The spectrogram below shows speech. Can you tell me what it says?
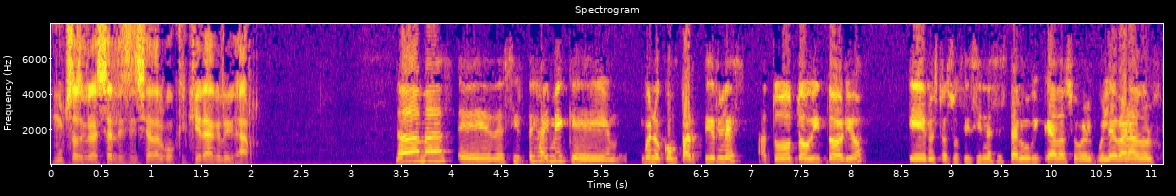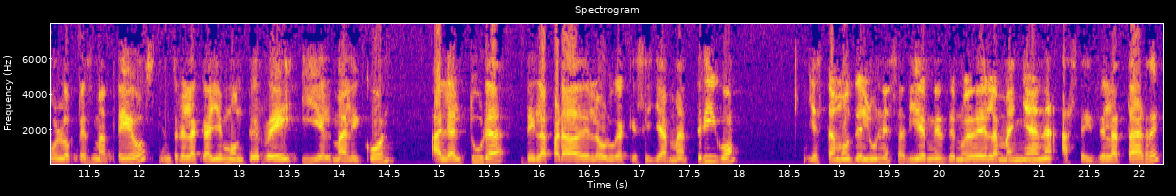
Muchas gracias, licenciada. ¿Algo que quiera agregar? Nada más eh, decirte, Jaime, que, bueno, compartirles a todo tu auditorio que nuestras oficinas están ubicadas sobre el Boulevard Adolfo López Mateos, entre la calle Monterrey y el Malecón, a la altura de la parada de la oruga que se llama Trigo. Y estamos de lunes a viernes de 9 de la mañana a 6 de la tarde.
